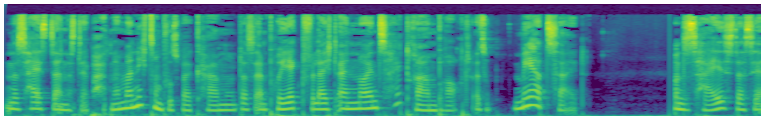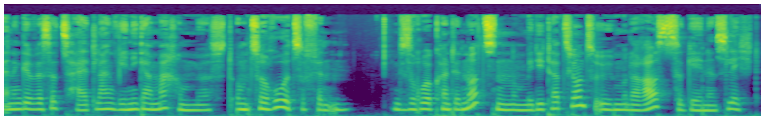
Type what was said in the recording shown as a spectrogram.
Und das heißt dann, dass der Partner mal nicht zum Fußball kann und dass ein Projekt vielleicht einen neuen Zeitrahmen braucht, also mehr Zeit. Und es das heißt, dass ihr eine gewisse Zeit lang weniger machen müsst, um zur Ruhe zu finden. Und diese Ruhe könnt ihr nutzen, um Meditation zu üben oder rauszugehen ins Licht.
